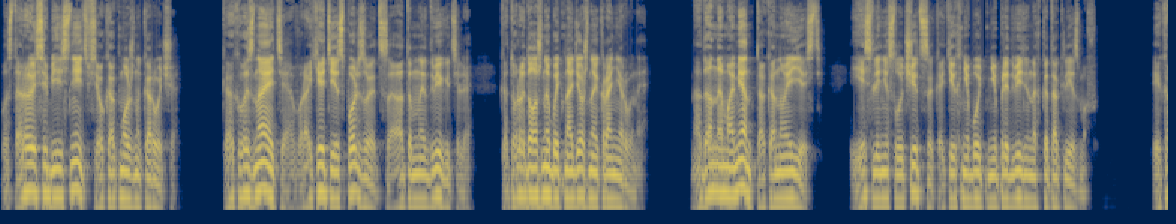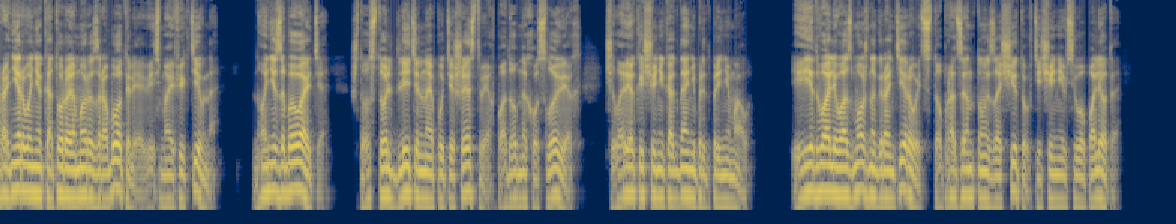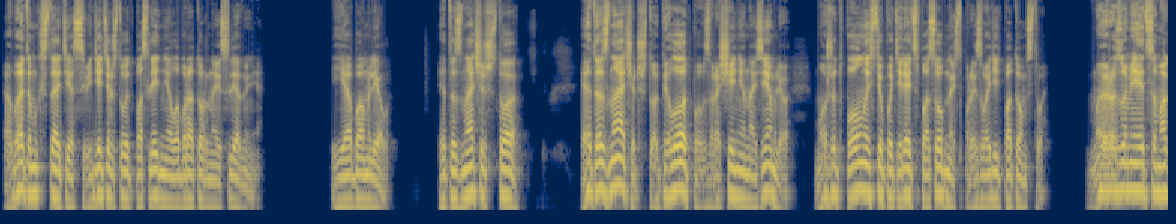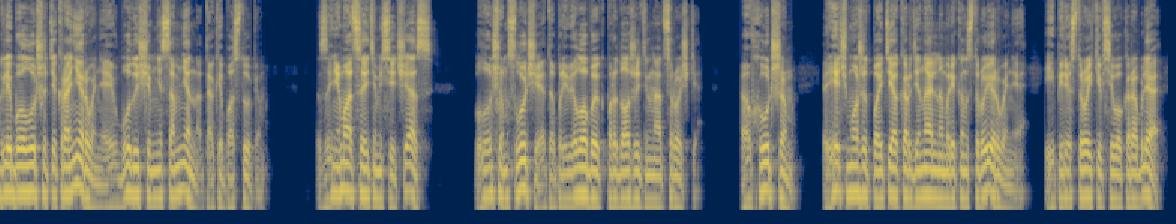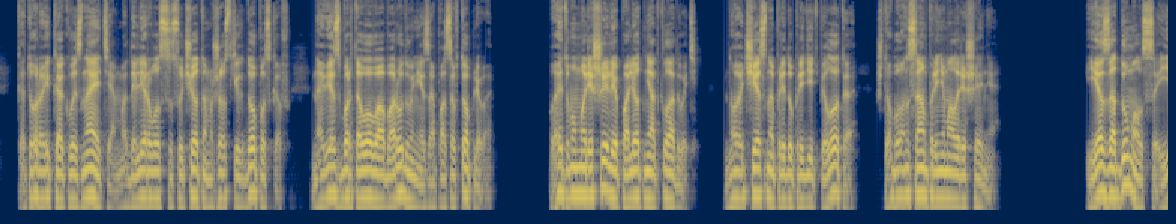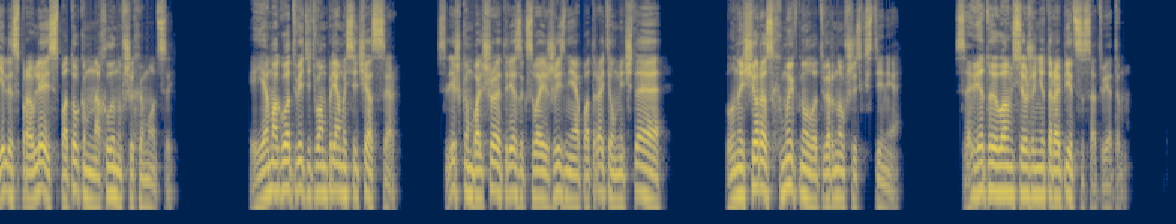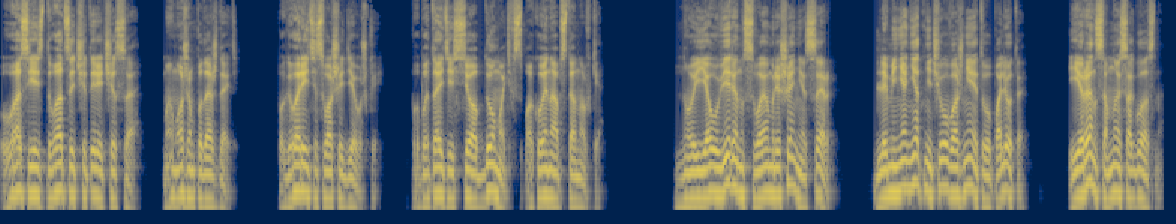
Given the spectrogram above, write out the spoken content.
Постараюсь объяснить все как можно короче. Как вы знаете, в ракете используются атомные двигатели, которые должны быть надежно экранированы. На данный момент так оно и есть, если не случится каких-нибудь непредвиденных катаклизмов. Экранирование, которое мы разработали, весьма эффективно. Но не забывайте, что столь длительное путешествие в подобных условиях человек еще никогда не предпринимал. И едва ли возможно гарантировать стопроцентную защиту в течение всего полета. Об этом, кстати, свидетельствует последнее лабораторное исследование. Я обомлел. Это значит, что... Это значит, что пилот по возвращении на Землю может полностью потерять способность производить потомство. Мы, разумеется, могли бы улучшить экранирование, и в будущем, несомненно, так и поступим. Заниматься этим сейчас, в лучшем случае, это привело бы к продолжительной отсрочке. А в худшем, речь может пойти о кардинальном реконструировании и перестройке всего корабля, который, как вы знаете, моделировался с учетом жестких допусков на вес бортового оборудования и запасов топлива. Поэтому мы решили полет не откладывать, но честно предупредить пилота, чтобы он сам принимал решение. Я задумался, еле справляясь с потоком нахлынувших эмоций. Я могу ответить вам прямо сейчас, сэр. Слишком большой отрезок своей жизни я потратил, мечтая... Он еще раз хмыкнул, отвернувшись к стене. Советую вам все же не торопиться с ответом. У вас есть 24 часа. Мы можем подождать. Поговорите с вашей девушкой. Попытайтесь все обдумать в спокойной обстановке. Но и я уверен в своем решении, сэр. Для меня нет ничего важнее этого полета. И Ирен со мной согласна.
